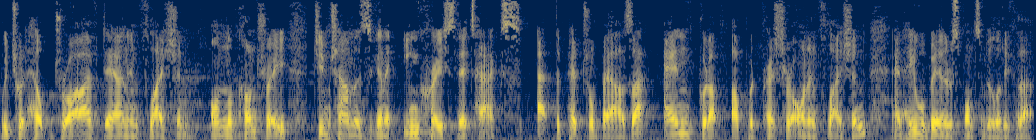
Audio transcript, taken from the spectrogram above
which would help drive down inflation. On the contrary, Jim Chalmers is going to increase their tax at the petrol Bowser and put up upward pressure on inflation, and he will bear the responsibility for that.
